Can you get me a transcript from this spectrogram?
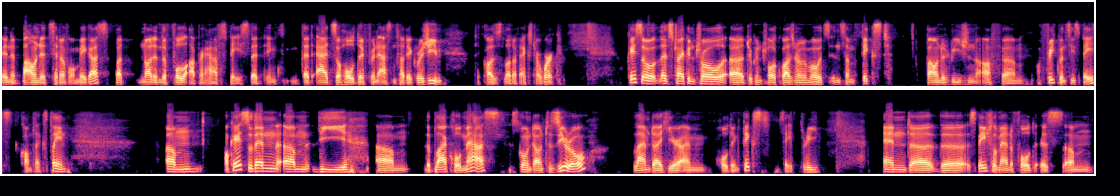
in a bounded set of omegas, but not in the full upper half space. That, that adds a whole different asymptotic regime that causes a lot of extra work. Okay, so let's try control uh, to control quasi-normal modes in some fixed bounded region of, um, of frequency space, complex plane. Um, okay, so then um, the, um, the black hole mass is going down to zero. Lambda here I'm holding fixed, say three. And uh, the spatial manifold is um,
